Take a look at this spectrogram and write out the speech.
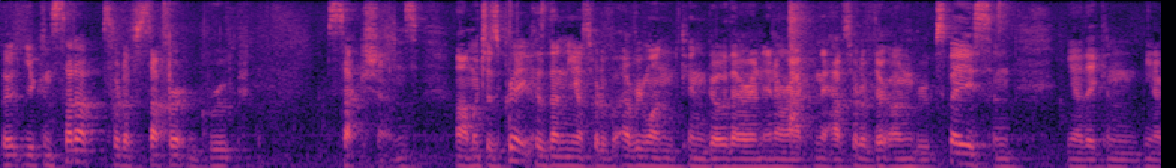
that you can set up sort of separate group sections, um, which is great because then you know sort of everyone can go there and interact, and they have sort of their own group space, and you know they can you know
